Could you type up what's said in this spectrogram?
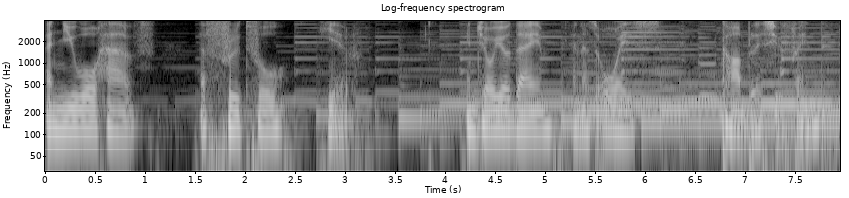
and you will have a fruitful year. Enjoy your day, and as always, God bless you, friend.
